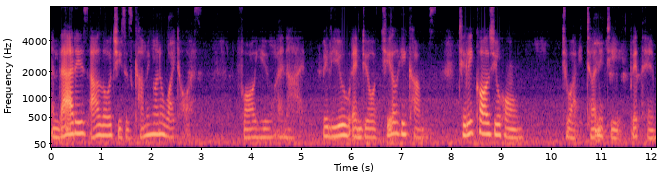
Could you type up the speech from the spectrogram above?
and that is our Lord Jesus coming on a white horse for you and I. Will you endure till he comes, till he calls you home to our eternity with him?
